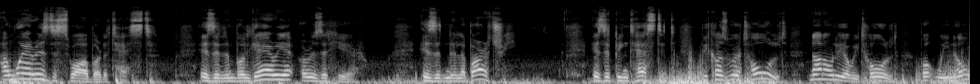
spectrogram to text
And where is the swab or the test? Is it in Bulgaria or is it here? Is it in a laboratory? Is it being tested? Because we're told, not only are we told, but we know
